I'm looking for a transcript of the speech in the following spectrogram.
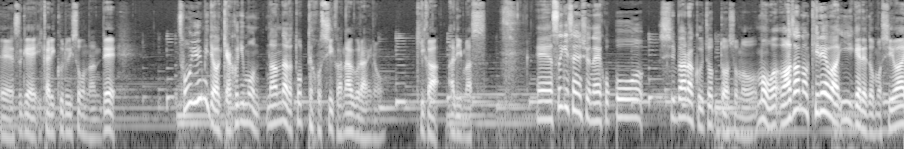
えー、すげえ怒り狂いそうなんでそういう意味では逆にもうなんなら取ってほしいかなぐらいの気があります。えー、杉選手ね、ここしばらくちょっとその、もう技のキレはいいけれども、試合、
